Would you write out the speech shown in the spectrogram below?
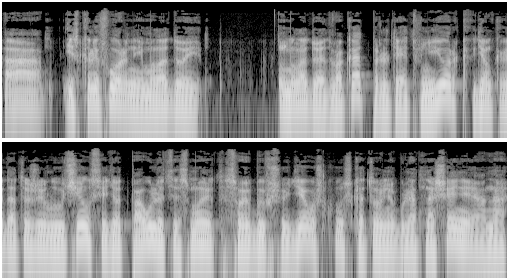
А, из Калифорнии молодой молодой адвокат прилетает в Нью-Йорк, где он когда-то жил и учился, идет по улице, смотрит свою бывшую девушку, с которой у него были отношения, она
